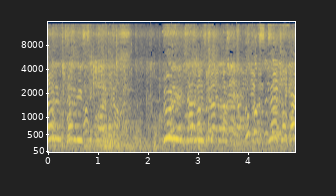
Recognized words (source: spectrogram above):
Böyle bir terbiyesizlik var ya. Böyle bir terbiyesizlik var ya. Ne çatal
